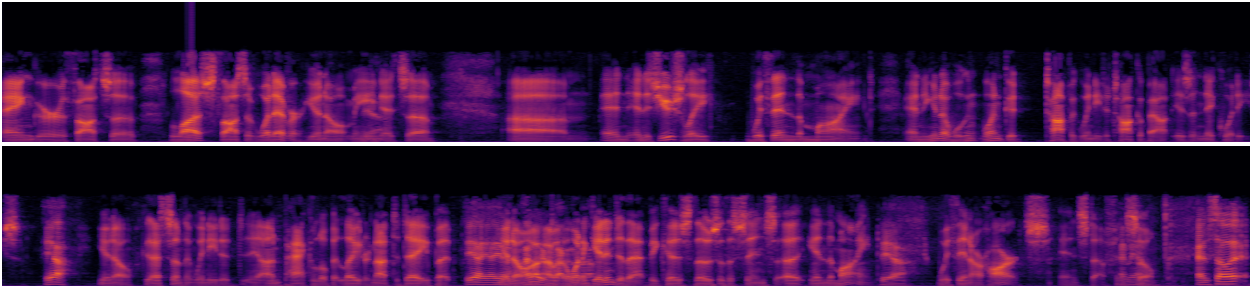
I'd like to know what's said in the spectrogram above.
anger, thoughts of lust, thoughts of whatever. You know, I mean, yeah. it's uh, um, and and it's usually within the mind. And you know, one, one good topic we need to talk about is iniquities. Yeah. You know, that's something we need to unpack a little bit later, not today, but yeah, yeah, yeah. you know, I, I, I want to get into that because those are the sins uh, in the mind, yeah, within our hearts and stuff, and Amen. so, and so, it,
